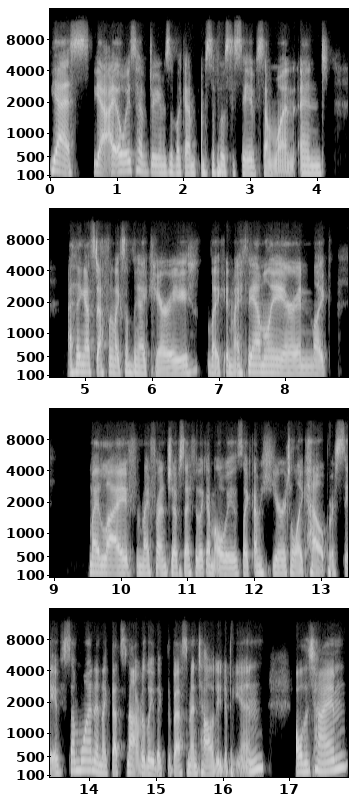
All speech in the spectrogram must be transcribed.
Yes. Yeah. I always have dreams of like I'm I'm supposed to save someone. And I think that's definitely like something I carry like in my family or in like my life and my friendships. I feel like I'm always like I'm here to like help or save someone. And like that's not really like the best mentality to be in all the time.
